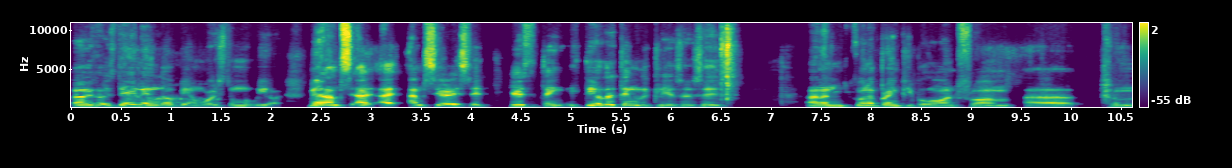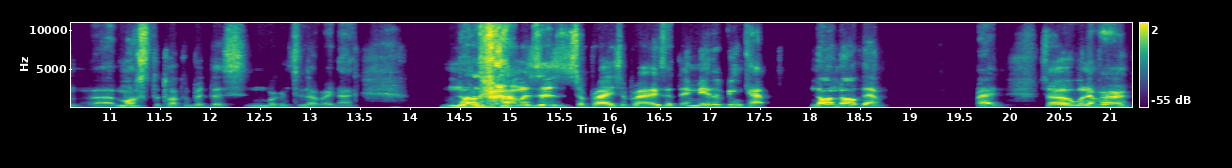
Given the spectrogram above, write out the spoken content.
because they'll end up being worse than what we are. Man, I'm I, I, I'm serious. It, here's the thing. The other thing with the Glazers is, and I'm going to bring people on from uh, from uh, MUST to talk about this, and working through that right now. None of the promises, surprise, surprise, that they made have been kept. None of them. Right. So whenever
